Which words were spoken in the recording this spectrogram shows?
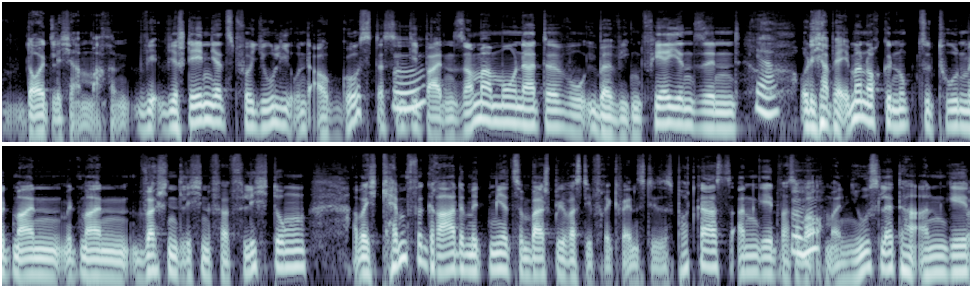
deutlicher machen. Wir, wir stehen jetzt vor Juli und August. Das sind Mhm. die beiden Sommermonate, wo überwiegend Ferien sind. Ja. Und ich habe ja immer noch genug zu tun mit meinen, mit meinen wöchentlichen Verpflichtungen. Aber ich kämpfe gerade mit mir zum Beispiel, was die Frequenz dieses Podcasts angeht, was Mhm. aber auch mein Newsletter angeht.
